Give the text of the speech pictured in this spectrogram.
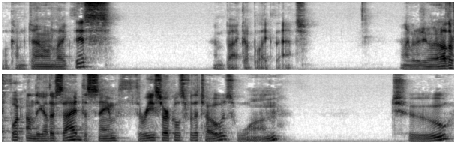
will come down like this and back up like that. And I'm going to do another foot on the other side, the same three circles for the toes. One, two,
